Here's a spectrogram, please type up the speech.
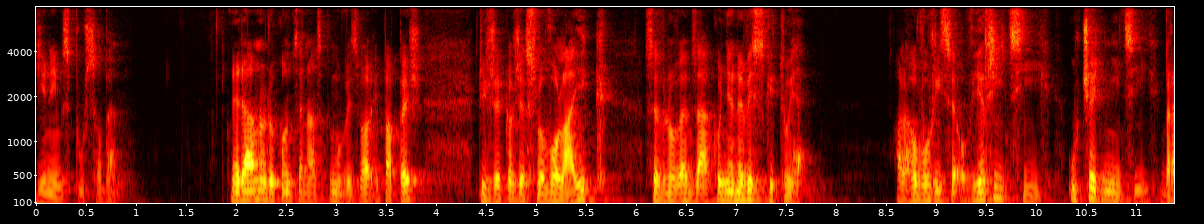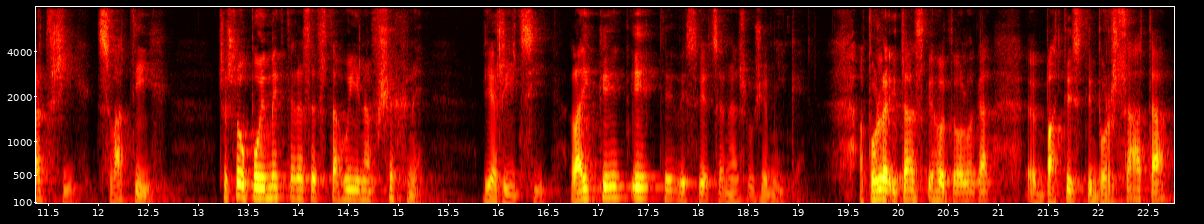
jiným způsobem. Nedávno dokonce nás tomu vyzval i papež, když řekl, že slovo laik se v Novém zákoně nevyskytuje. Ale hovoří se o věřících, učednících, bratřích, svatých, což jsou pojmy, které se vztahují na všechny věřící, lajky i ty vysvěcené služebníky. A podle italského teologa Batisty Borsata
